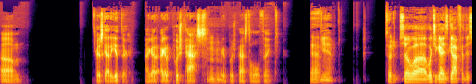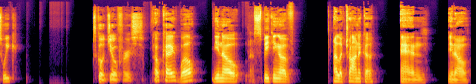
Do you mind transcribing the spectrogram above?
Um, I just got to get there. I got I got to push past. Mhm. I got to push past the whole thing. Yeah. Yeah. So So, uh, what you guys got for this week? Let's go with Joe first. Okay, well, you know, Yeah. speaking of electronica and, you know,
